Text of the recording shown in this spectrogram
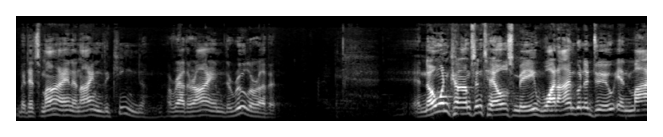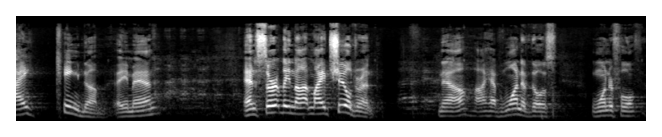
but it's mine, and I'm the kingdom, or rather, I'm the ruler of it. And no one comes and tells me what I'm going to do in my kingdom. Amen? And certainly not my children. Now, I have one of those wonderful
